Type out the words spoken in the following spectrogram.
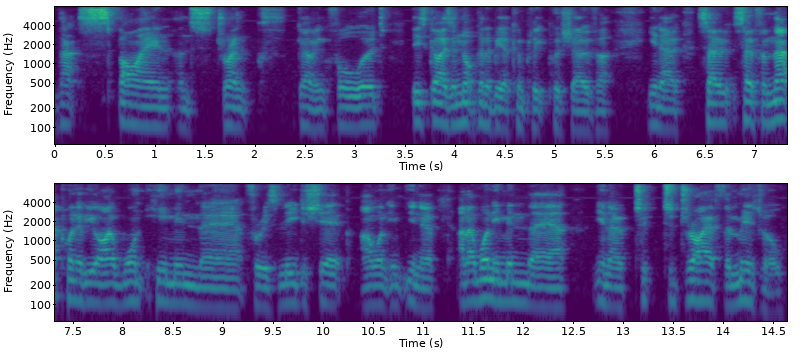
that spine and strength going forward these guys are not going to be a complete pushover you know so so from that point of view i want him in there for his leadership i want him you know and i want him in there you know to to drive the middle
